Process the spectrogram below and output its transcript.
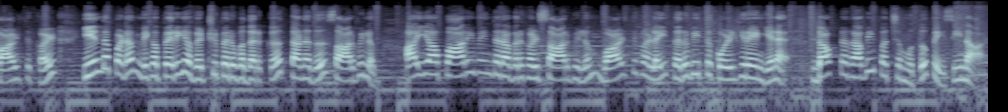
வாழ்த்துக்கள். இந்த படம் மிகப்பெரிய வெற்றி பெறுவதற்கு தனது சார்பிலும் ஐயா பாரிவேந்தர் அவர்கள் சார்பிலும் வாழ்த்துக்களை தெரிவித்துக் கொள்கிறேன் என டாக்டர் ரவி பச்சமுத்து பேசினார்.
